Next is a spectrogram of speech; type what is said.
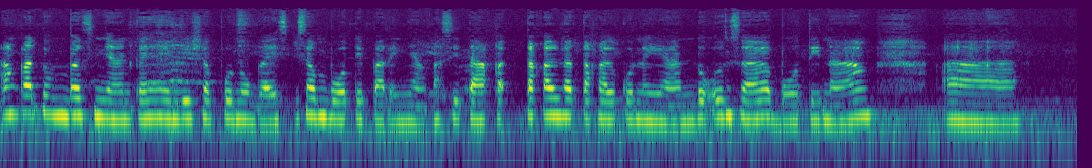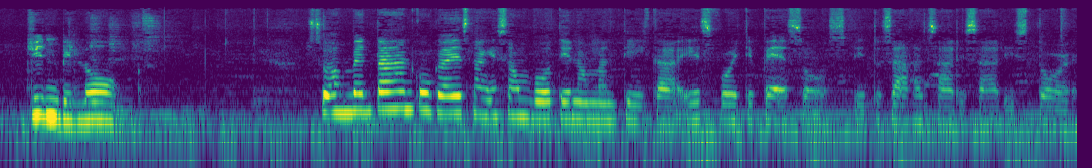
ang katumbas niyan, kaya hindi siya puno guys, isang bote pa rin yan. Kasi taka, takal na takal ko na yan doon sa bote ng uh, gin bilog. So, ang bentahan ko guys ng isang bote ng mantika is 40 pesos dito sa akin sari-sari store.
